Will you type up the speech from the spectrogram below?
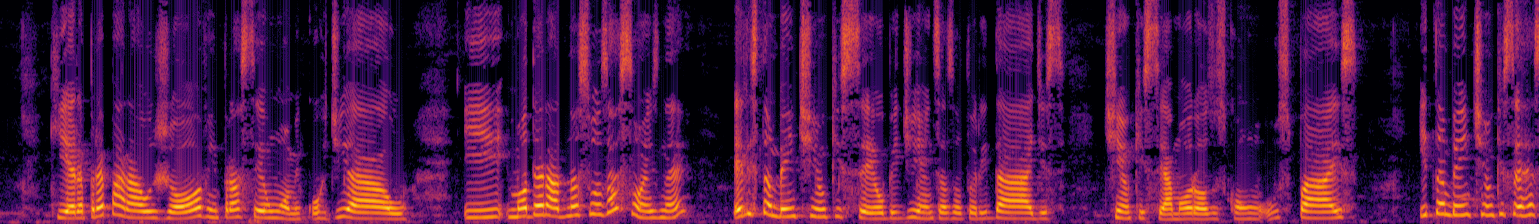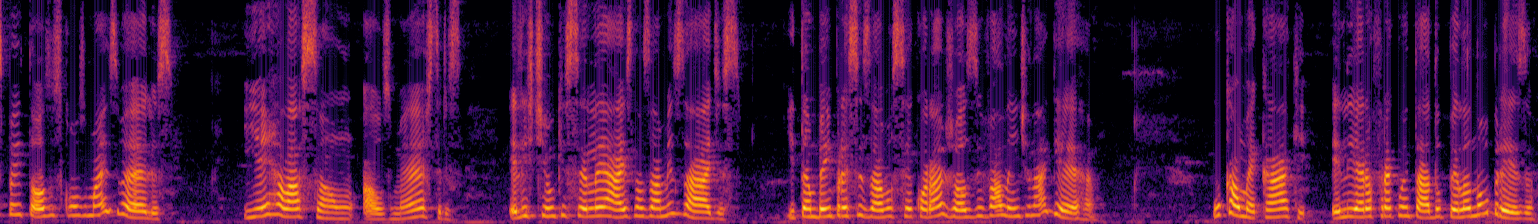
que era preparar o jovem para ser um homem cordial e moderado nas suas ações, né? Eles também tinham que ser obedientes às autoridades, tinham que ser amorosos com os pais e também tinham que ser respeitosos com os mais velhos. E em relação aos mestres, eles tinham que ser leais nas amizades e também precisavam ser corajosos e valentes na guerra. O Calmecaque, ele era frequentado pela nobreza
